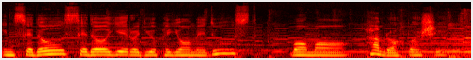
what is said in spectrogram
این صدا صدای رادیو پیام دوست با ما همراه باشید.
